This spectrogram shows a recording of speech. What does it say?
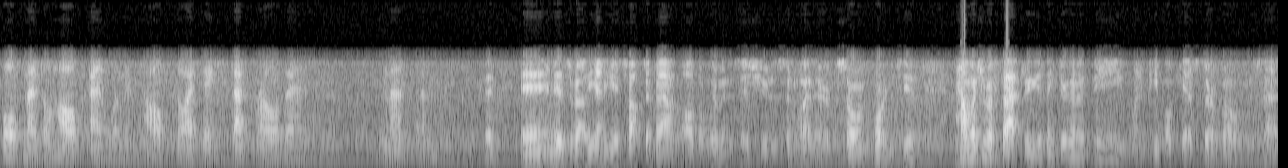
both mental health and women's health, so I think that's relevant in that sense. Okay. And Isabelle, yeah, you talked about all the women's issues and why they're so important to you. How much of a factor do you think they're going to be when people cast their vote? Is that,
